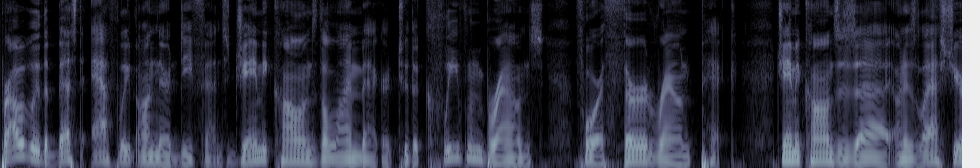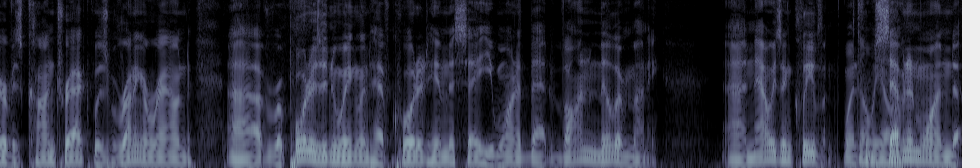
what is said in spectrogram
probably the best athlete on their defense, Jamie Collins, the linebacker, to the Cleveland Browns for a third round pick. Jamie Collins is uh, on his last year of his contract was running around. Uh, reporters in New England have quoted him to say he wanted that Von Miller money. Uh, now he's in Cleveland. Went Don't from we all? seven and one to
